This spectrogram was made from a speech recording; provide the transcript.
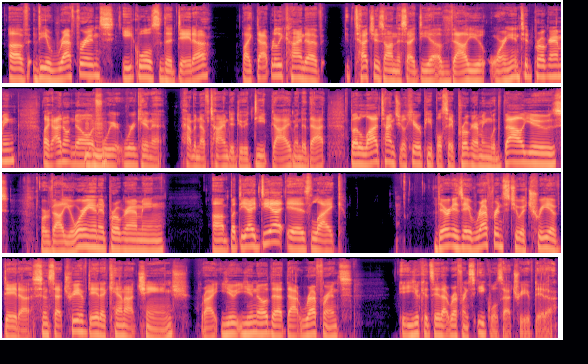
of the reference equals the data, like that really kind of touches on this idea of value oriented programming. Like I don't know mm-hmm. if we're we're gonna have enough time to do a deep dive into that, but a lot of times you'll hear people say programming with values or value oriented programming. Um, but the idea is like there is a reference to a tree of data. Since that tree of data cannot change, right? You you know that that reference you could say that reference equals that tree of data.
